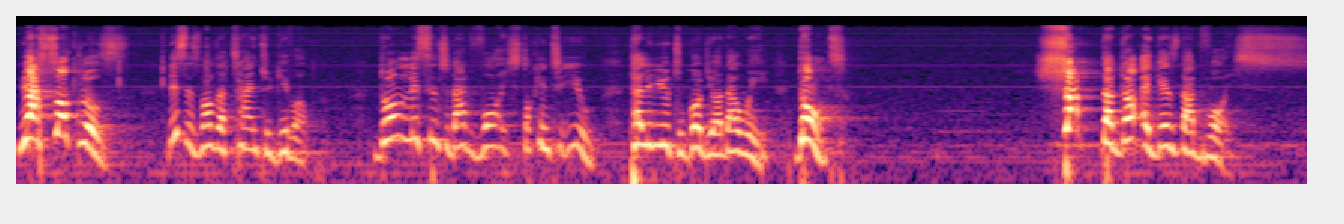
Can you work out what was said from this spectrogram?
You are so close. This is not the time to give up. Don't listen to that voice talking to you telling you to go the other way. Don't. Shut the door against that voice.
